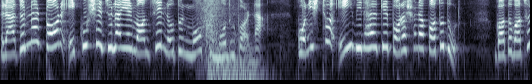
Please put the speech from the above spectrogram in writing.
রাজন্যার পর একুশে জুলাইয়ের মঞ্চে নতুন মুখ মধুপর্ণা। কনিষ্ঠ এই বিধায়কের পড়াশোনা কত দূর গত বছর,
